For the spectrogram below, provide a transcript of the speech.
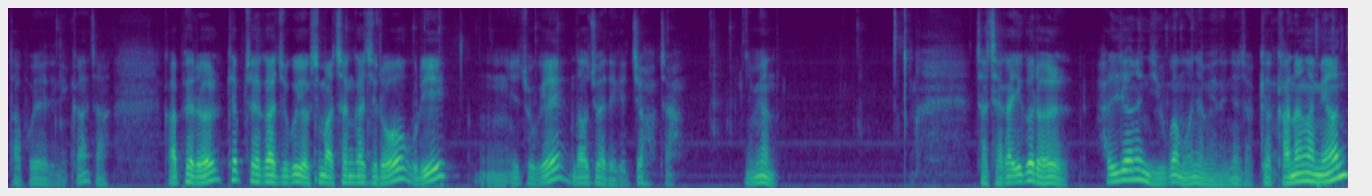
다 보여야 되니까. 자 카페를 캡처해 가지고 역시 마찬가지로 우리 음, 이쪽에 넣어줘야 되겠죠. 자 그러면 자 제가 이거를 하려는 이유가 뭐냐면은요. 자 가능하면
